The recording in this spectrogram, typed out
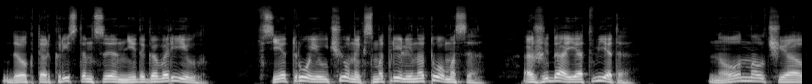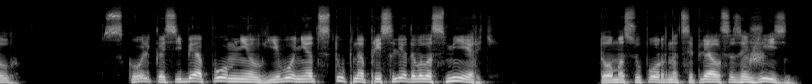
Доктор Кристенсен не договорил. Все трое ученых смотрели на Томаса, ожидая ответа. Но он молчал. Сколько себя помнил, его неотступно преследовала смерть. Томас упорно цеплялся за жизнь,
